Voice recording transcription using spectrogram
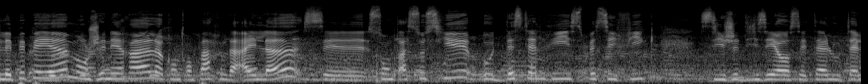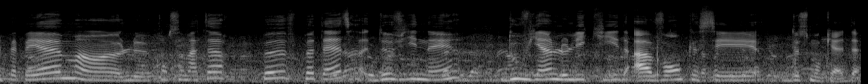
Les PPM, en général, quand on parle d'Aila, sont associés aux distilleries spécifiques. Si je disais oh, c'est tel ou tel PPM, euh, le consommateur peut peut-être deviner d'où vient le liquide avant que c'est de smoked.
